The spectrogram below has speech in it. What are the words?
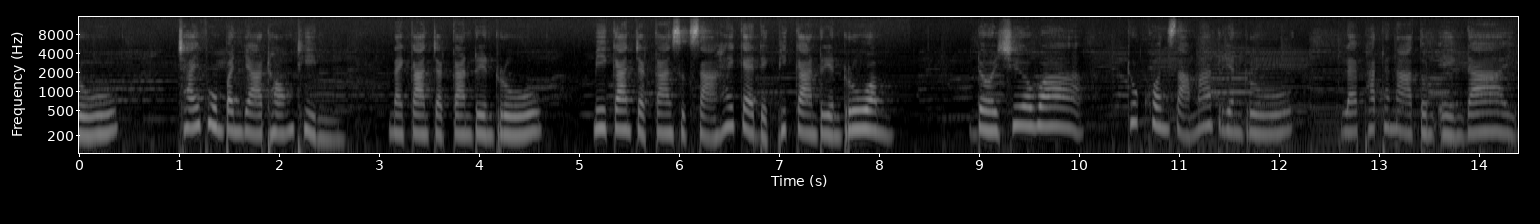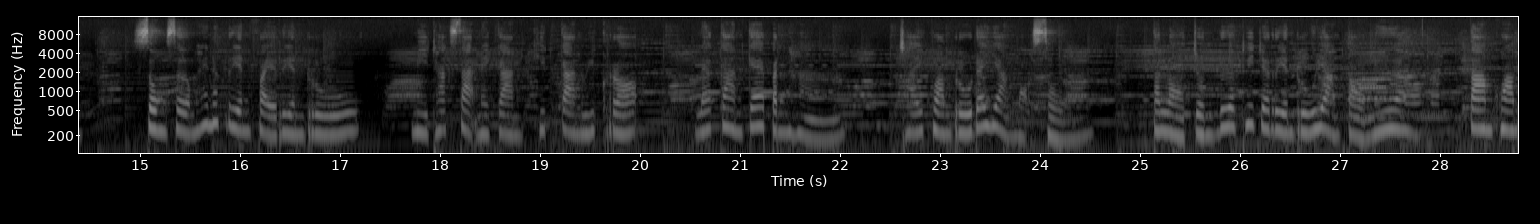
รู้ ใช้ภูมิปัญญาท้องถิ่น ในการจัดการเรียนรู้ มีการจัดการศึกษาให้แก่เด็กพิการเรียนร่วม โดยเชื่อว่า ทุกคนสามารถเรียนรู้ และพัฒนาตนเองได้ ส่งเสริมให้นักเรียนใฝ่เรียนรู้ มีทักษะในการคิดการวิเคราะห์ และการแก้ปัญหา ใช้ความรู้ได้อย่างเหมาะสม ตลอดจนเลือกที่จะเรียนรู้อย่างต่อเนื่อง ตามความ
